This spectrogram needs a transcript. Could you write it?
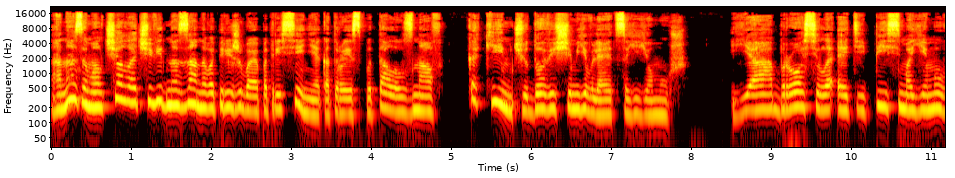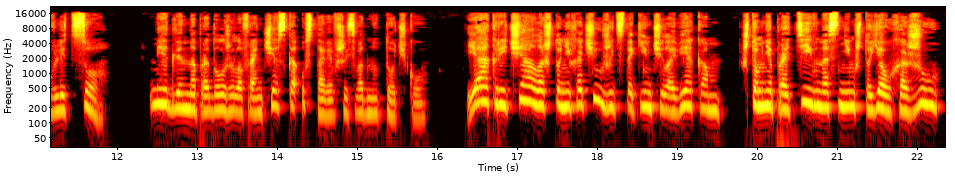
Она замолчала, очевидно, заново переживая потрясение, которое испытала, узнав, каким чудовищем является ее муж. «Я бросила эти письма ему в лицо», — медленно продолжила Франческа, уставившись в одну точку. «Я кричала, что не хочу жить с таким человеком, что мне противно с ним, что я ухожу».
